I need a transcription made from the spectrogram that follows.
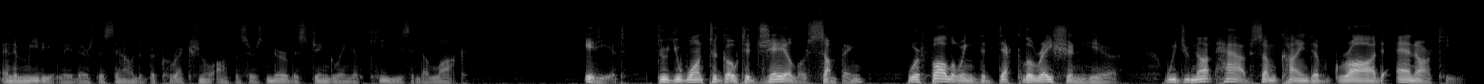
and immediately there's the sound of the correctional officer's nervous jingling of keys in the lock. Idiot! Do you want to go to jail or something? We're following the Declaration here. We do not have some kind of Graad anarchy.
